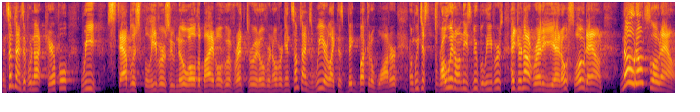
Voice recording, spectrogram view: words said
And sometimes, if we're not careful, we established believers who know all the Bible, who have read through it over and over again. Sometimes we are like this big bucket of water and we just throw it on these new believers. Hey, you're not ready yet. Oh, slow down. No, don't slow down.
